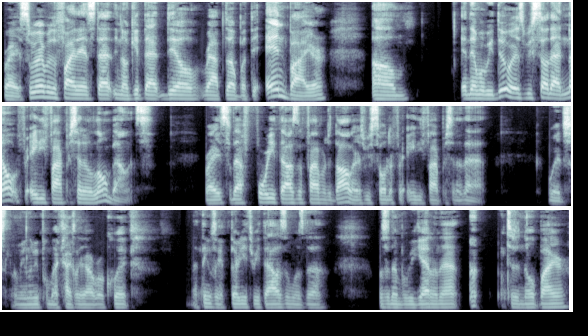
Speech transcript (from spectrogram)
right? So we were able to finance that, you know, get that deal wrapped up with the end buyer, um, and then what we do is we sell that note for eighty five percent of the loan balance, right? So that forty thousand five hundred dollars, we sold it for eighty five percent of that. Which let me let me pull my calculator out real quick. I think it was like thirty three thousand was the was the number we got on that to the note buyer.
